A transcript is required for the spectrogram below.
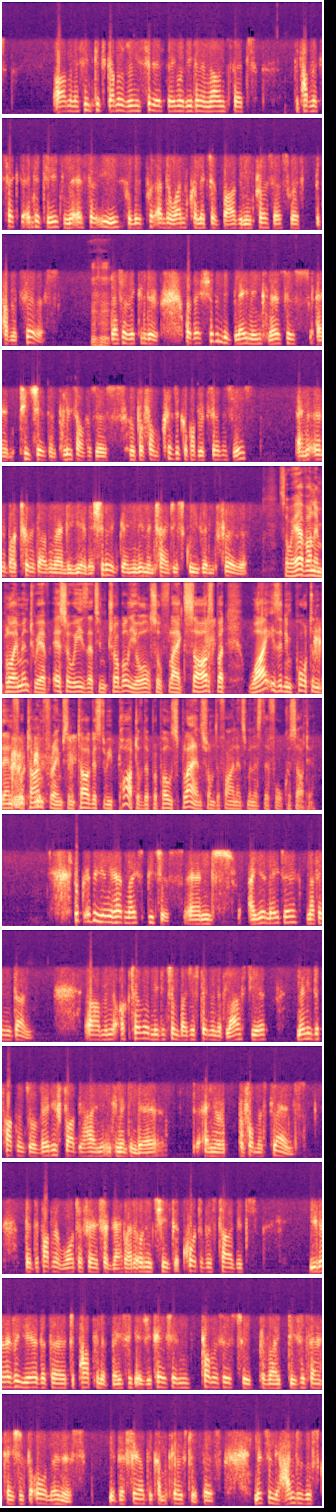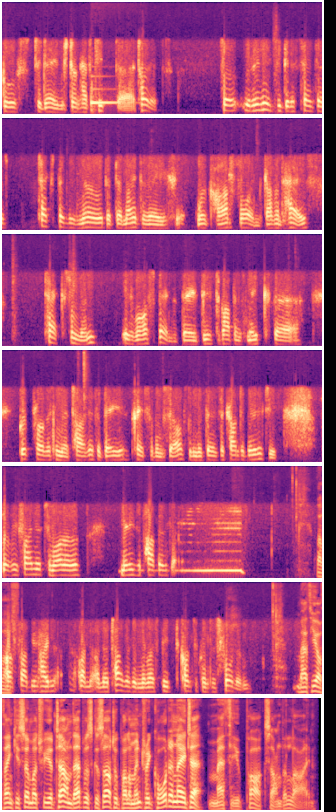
Um, and I think if government is really serious, they would even announce that the public sector entities and the SOEs will be put under one collective bargaining process with the public service. Mm-hmm. That's what they can do. But they shouldn't be blaming nurses and teachers and police officers who perform critical public services and earn about 200,000 Rand a year. They shouldn't be blaming them and trying to squeeze them further. So we have unemployment, we have SOEs that's in trouble. You also flag SARS, but why is it important then for timeframes and targets to be part of the proposed plans from the finance minister for COSATU? Look, every year we have nice speeches, and a year later, nothing done. Um, in the October medium-term budget statement of last year, many departments were very far behind in implementing their annual performance plans. The Department of Water Affairs, for example, had only achieved a quarter of its targets. You know, every year that the Department of Basic Education promises to provide decent sanitation for all learners, yet they failed to come close to it. There's literally hundreds of schools today which don't have cheap uh, toilets. So we really need to get a sense that taxpayers know that the money that they work hard for and the government has, tax from them, is well spent. They, these departments make the good progress in their targets that they create for themselves and that there's accountability. So if we find that tomorrow many departments well, are far behind on, on their targets and there must be consequences for them. Matthew, thank you so much for your time. That was COSATU Parliamentary Coordinator Matthew Parks on the line.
